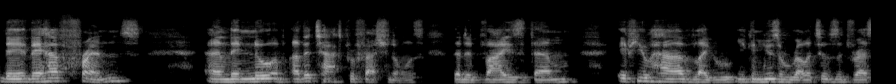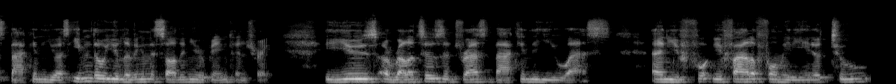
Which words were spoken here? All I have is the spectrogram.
They they have friends, and they know of other tax professionals that advise them if you have like you can use a relative's address back in the US, even though you're living in the Southern European country, you use a relative's address back in the US and you, you file a Form 8802,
